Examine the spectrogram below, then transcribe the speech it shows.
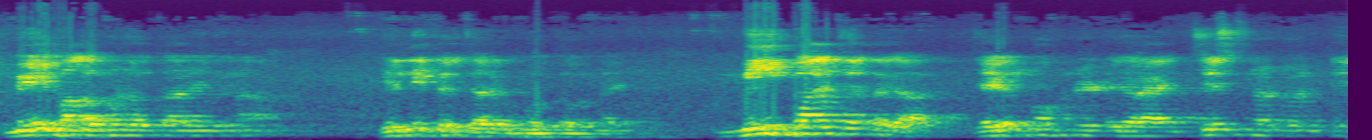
మే పదమూడవ తారీఖున ఎన్నికలు జరగబోతూ ఉన్నాయి. మీ బాధ్యతగా జగన్మోహన్ రెడ్డి గారు ఆయన చేస్తున్నటువంటి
